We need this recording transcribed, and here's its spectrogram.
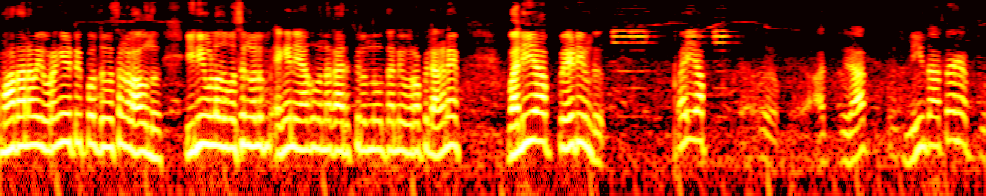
സമാധാനമായി ഉറങ്ങിയിട്ട് ഇപ്പോൾ ദിവസങ്ങളാവുന്നു. ഇനിയുള്ള ദിവസങ്ങളും എങ്ങനെയാകുമെന്ന കാര്യത്തിലൊന്നും തന്നെ ഉറപ്പില്ല. അങ്ങനെ വലിയ പേടിയുണ്ട്. भाई आप रात नींद आता है आपको?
